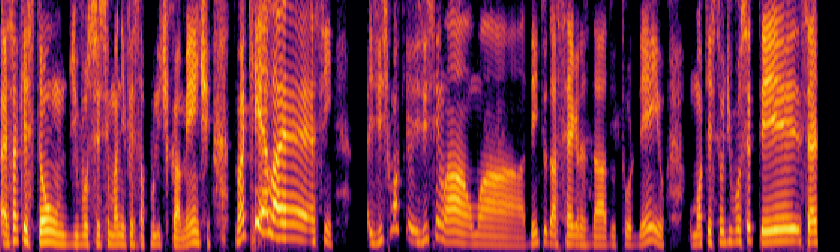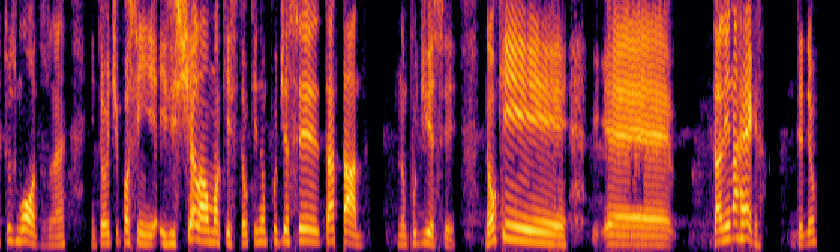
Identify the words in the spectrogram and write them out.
essa questão de você se manifestar politicamente, não é que ela é assim, existe uma, existem lá uma dentro das regras da, do torneio uma questão de você ter certos modos, né? Então, tipo assim, existia lá uma questão que não podia ser tratada, não podia ser, não que é, tá ali na regra, entendeu?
